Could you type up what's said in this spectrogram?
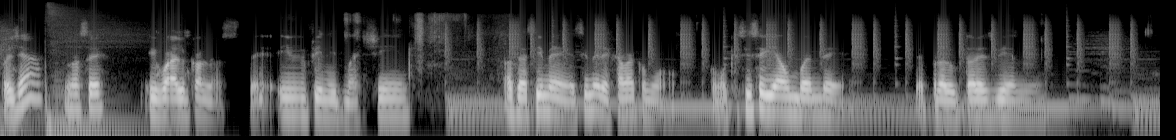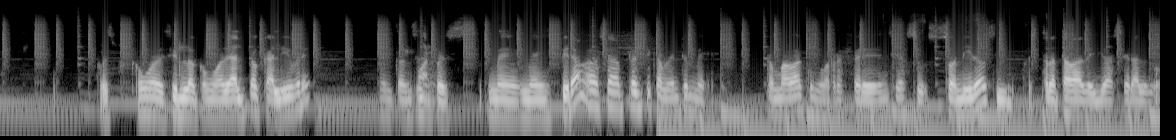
pues ya, no sé. Igual con los de Infinite Machine. O sea, sí me, sí me dejaba como, como que sí seguía un buen de, productores bien, pues, ¿cómo decirlo? Como de alto calibre. Entonces, pues me, me, inspiraba, o sea, prácticamente me, tomaba como referencia sus sonidos y pues trataba de yo hacer algo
